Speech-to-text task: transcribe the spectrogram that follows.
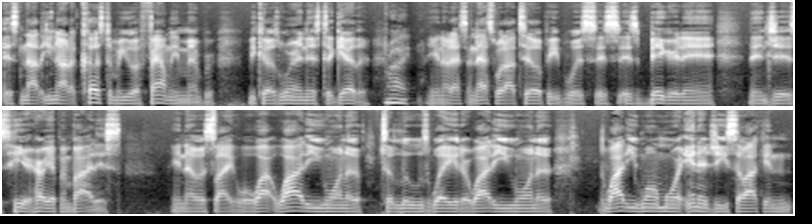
It's not you're not a customer, you're a family member because we're in this together. Right. You know that's and that's what I tell people. It's it's it's bigger than than just here, hurry up and buy this. You know, it's like, well, why why do you want to to lose weight or why do you want to why do you want more energy so I can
